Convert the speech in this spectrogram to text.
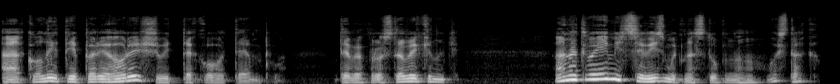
А коли ти перегориш від такого темпу, тебе просто викинуть. А на твоє місце візьмуть наступного. Ось так.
